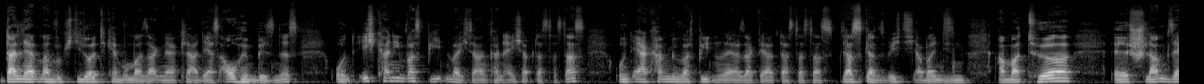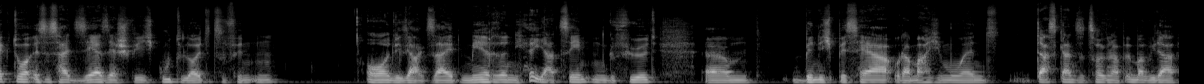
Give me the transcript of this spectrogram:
dann lernt man wirklich die Leute kennen, wo man sagt, na klar, der ist auch im Business und ich kann ihm was bieten, weil ich sagen kann, ey, ich habe das, das, das und er kann mir was bieten und er sagt, er hat das, das, das. Das ist ganz wichtig, aber in diesem Amateur-Schlammsektor ist es halt sehr, sehr schwierig, gute Leute zu finden. Und wie gesagt, seit mehreren Jahrzehnten gefühlt ähm, bin ich bisher oder mache ich im Moment das ganze Zeug und habe immer wieder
